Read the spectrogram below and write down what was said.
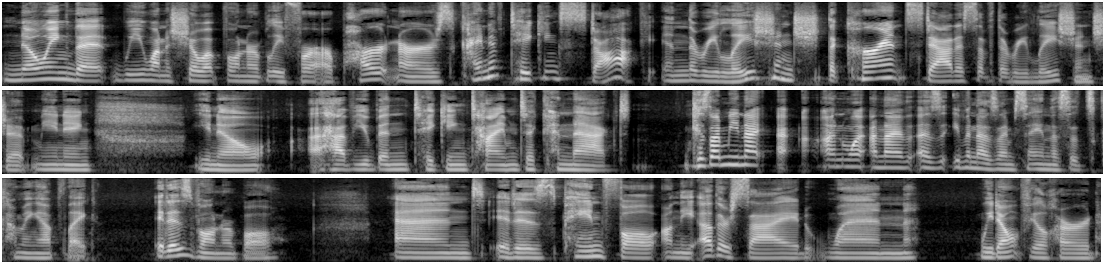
knowing that we want to show up vulnerably for our partners, kind of taking stock in the relationship, the current status of the relationship, meaning, you know, have you been taking time to connect? Because I mean, I, I and I, as even as I'm saying this, it's coming up like it is vulnerable and it is painful on the other side when we don't feel heard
